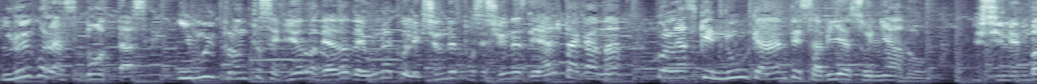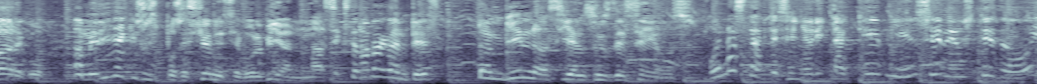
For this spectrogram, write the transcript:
luego las botas, y muy pronto se vio rodeada de una colección de posesiones de alta gama con las que nunca antes había soñado. Y sin embargo, a medida que sus posesiones se volvían más extravagantes, también lo hacían sus deseos. Buenas tardes, señorita. Qué bien se ve usted hoy.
